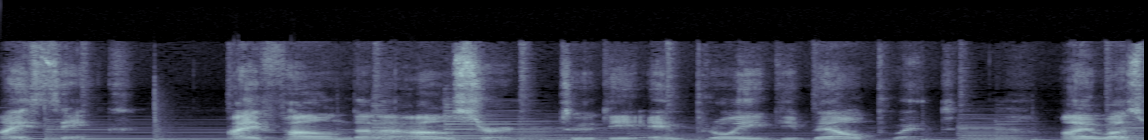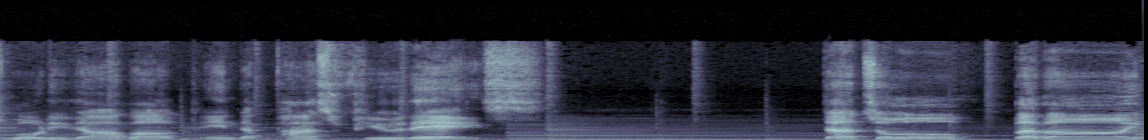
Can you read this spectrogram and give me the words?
I think I found an answer to the employee development I was worried about in the past few days. That's all. Bye bye.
